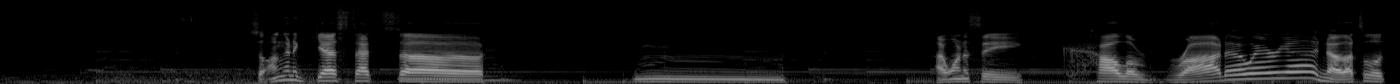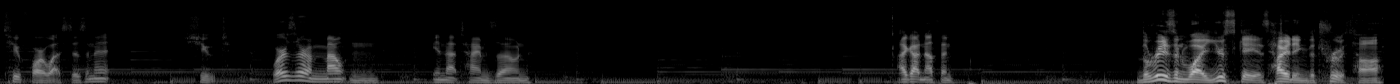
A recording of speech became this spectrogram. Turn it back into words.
So I'm gonna guess that's uh Mm, I want to say Colorado area? No, that's a little too far west, isn't it? Shoot. Where's there a mountain in that time zone? I got nothing. The reason why Yusuke is hiding the truth, huh?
